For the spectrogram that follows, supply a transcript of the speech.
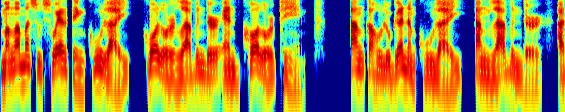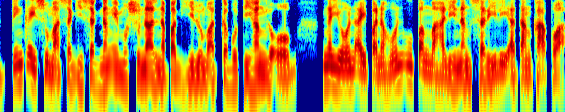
Mga masuswerteng kulay, color lavender and color pink. Ang kahulugan ng kulay, ang lavender, at pink ay sumasagisag ng emosyonal na paghilom at kabutihang loob, ngayon ay panahon upang mahalin ang sarili at ang kapwa.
